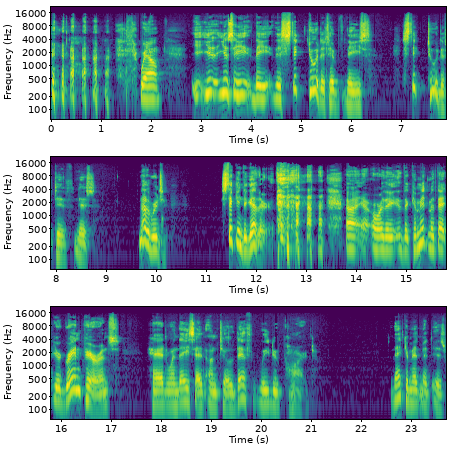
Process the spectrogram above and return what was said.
well, you, you see, the, the stick to itiveness stick to itiveness. In other words, sticking together, uh, or the, the commitment that your grandparents had when they said, Until death we do part. That commitment is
